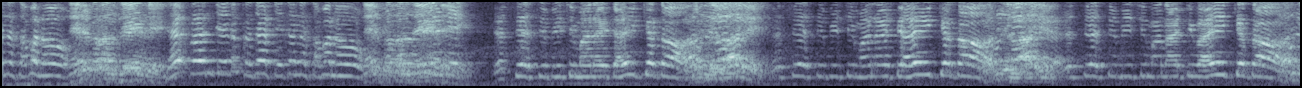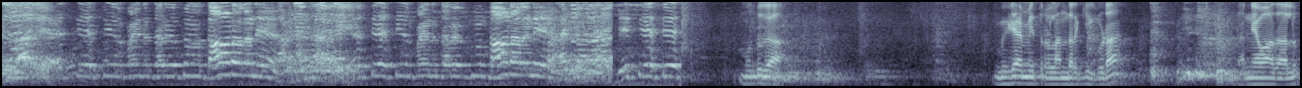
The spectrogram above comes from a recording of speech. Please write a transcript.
చైతన్య సభను. జయప్రదం చేయండి. ప్రజా చైతన్య సభను. S C S T B C minority ఐక్యత. S C S T B C minority ఐక్యత. S C S T B C minority ఐక్యత. ఎస్సీ ఎస్టీల పైన జరుగుతున్న దాడులని. ఎస్సీ ఎస్టీల పైన జరుగుతున్న దాడులని. బీసీ ఎస్సీ ముందుగా మీడియా మిత్రులందరికీ కూడా ధన్యవాదాలు.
